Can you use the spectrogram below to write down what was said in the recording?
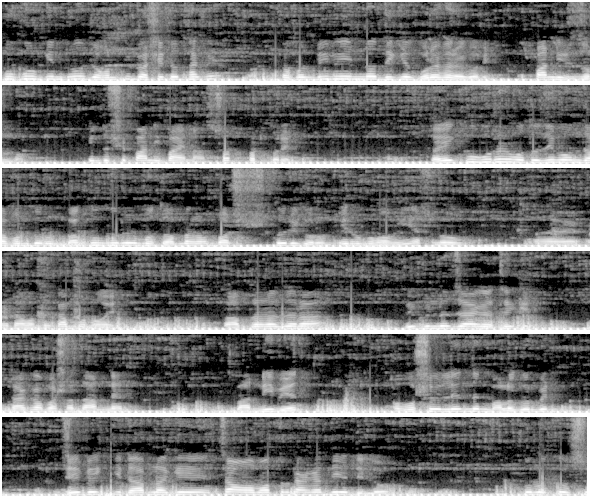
কুকুর কিন্তু যখন পিপাসিত থাকে, তখন বিভিন্ন দিকে ঘুরে ফেরে করে পানির জন্য। কিন্তু সে পানি পায় না, ছটফট করে। তো এই কুকুরের মতো জীবন যাপন করুন বা কুকুরের মতো আপনারা অভ্যাস তৈরি করুন, এরকম আমি আসলে এটা আমাদের কাম্য নয়। তো আপনারা যারা বিভিন্ন জায়গা থেকে টাকা পয়সা দান নেন বা নিবেন, অবশ্যই লেনদেন ভালো করবেন। যে ব্যক্তিটা আপনাকে চাওয়া মাত্র টাকা দিয়ে দিল, কোনো কিছু,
